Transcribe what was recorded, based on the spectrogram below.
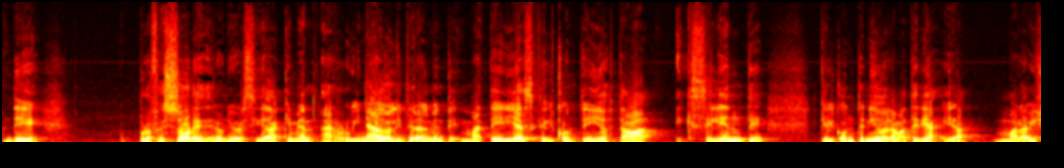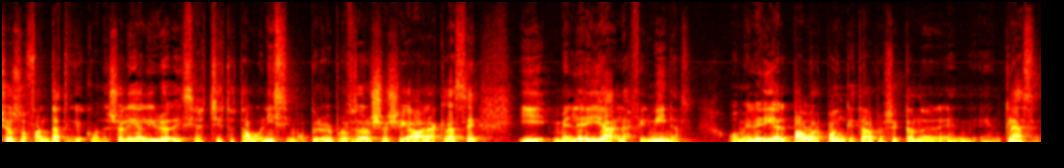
de profesores de la universidad que me han arruinado literalmente materias que el contenido estaba excelente, que el contenido de la materia era maravilloso, fantástico, y cuando yo leía el libro decía, che, esto está buenísimo, pero el profesor yo llegaba a la clase y me leía las filminas, o me leía el PowerPoint que estaba proyectando en, en clase.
